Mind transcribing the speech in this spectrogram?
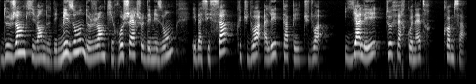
de gens qui vendent des maisons, de gens qui recherchent des maisons, et ben c'est ça que tu dois aller taper. Tu dois y aller, te faire connaître comme ça.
